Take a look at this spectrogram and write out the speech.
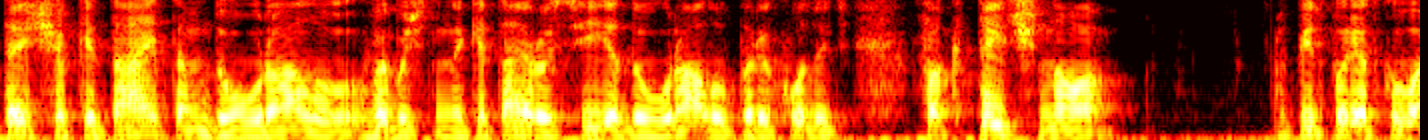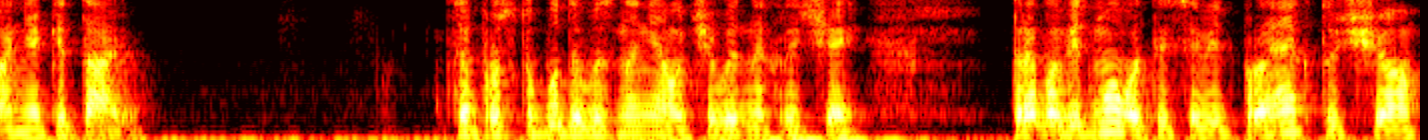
те, що Китай там до Уралу, вибачте, не Китай, Росія до Уралу переходить фактично в підпорядкування Китаю. Це просто буде визнання очевидних речей. Треба відмовитися від проекту, що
